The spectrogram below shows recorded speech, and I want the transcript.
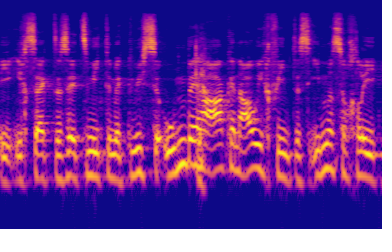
ich sage das jetzt mit einem gewissen Unbehagen auch, ich finde das immer so ein bisschen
